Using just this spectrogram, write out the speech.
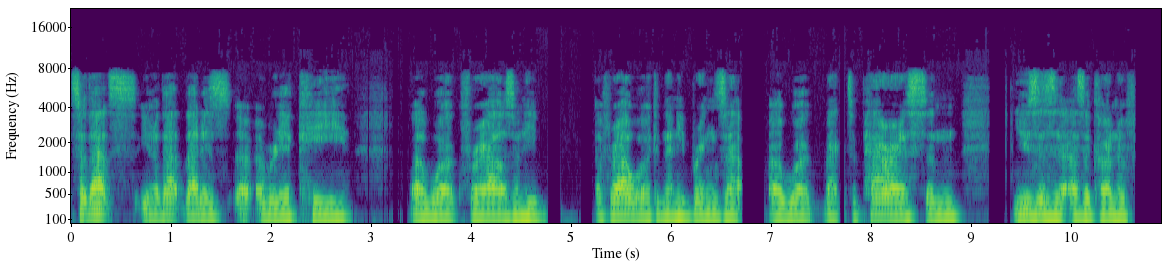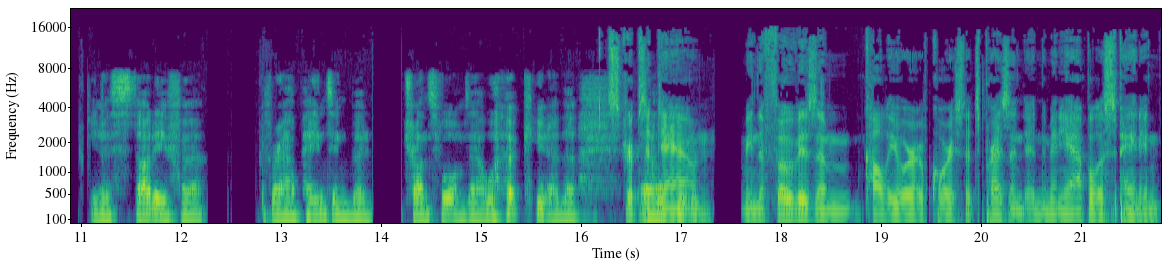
So that's you know that that is a, a really a key uh, work for ours and he uh, for our work. And then he brings that uh, work back to paris and uses it as a kind of you know study for for our painting, but transforms our work. You know, the strips it uh, down. I mean, the fauvism Collioure, of course, that's present in the Minneapolis painting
